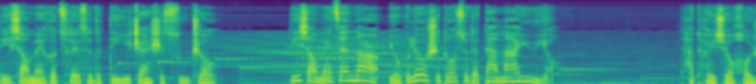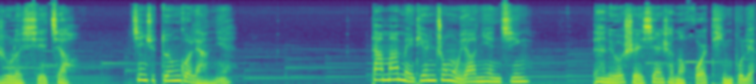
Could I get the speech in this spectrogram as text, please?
李小梅和翠翠的第一站是苏州，李小梅在那儿有个六十多岁的大妈狱友。她退休后入了邪教，进去蹲过两年。大妈每天中午要念经，但流水线上的活停不了，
